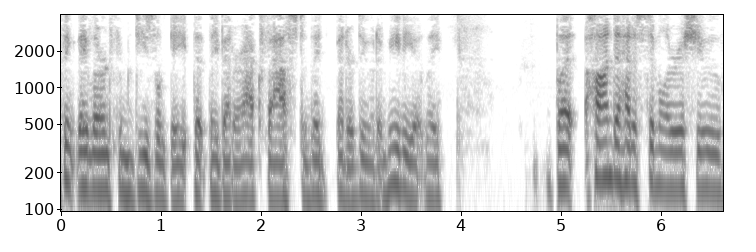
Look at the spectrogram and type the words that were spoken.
I think they learned from Dieselgate that they better act fast and they better do it immediately. But Honda had a similar issue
